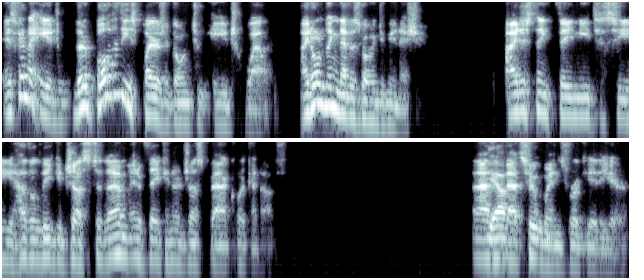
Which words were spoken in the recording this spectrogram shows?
it's going to age. They're both of these players are going to age well. I don't think that is going to be an issue. I just think they need to see how the league adjusts to them and if they can adjust back quick enough. And yeah. that's who wins Rookie of the Year.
